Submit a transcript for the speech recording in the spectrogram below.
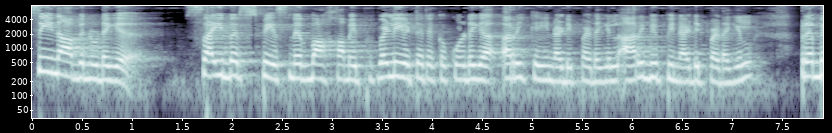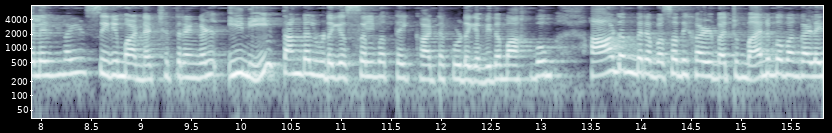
சீனாவினுடைய சைபர் ஸ்பேஸ் நிர்வாக அமைப்பு வெளியிட்டிருக்கக்கூடிய அறிக்கையின் அடிப்படையில் அறிவிப்பின் அடிப்படையில் பிரபலங்கள் சினிமா நட்சத்திரங்கள் இனி தங்களுடைய செல்வத்தை காட்டக்கூடிய விதமாகவும் ஆடம்பர வசதிகள் மற்றும் அனுபவங்களை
